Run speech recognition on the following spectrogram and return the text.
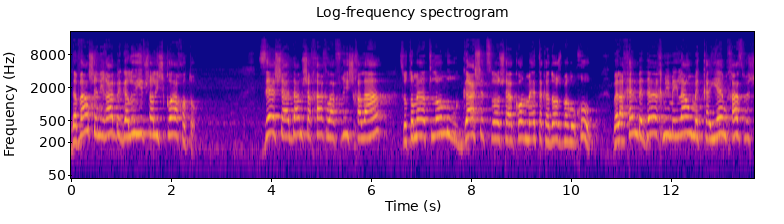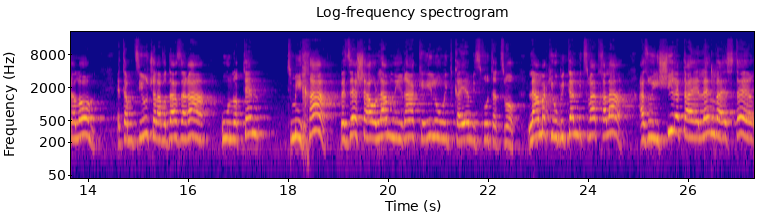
דבר שנראה בגלוי אי אפשר לשכוח אותו. זה שאדם שכח להפריש חלה, זאת אומרת לא מורגש אצלו שהכל מאת הקדוש ברוך הוא. ולכן בדרך ממילא הוא מקיים חס ושלום את המציאות של עבודה זרה, הוא נותן תמיכה בזה שהעולם נראה כאילו הוא מתקיים בזכות עצמו. למה? כי הוא ביטל מצוות חלה. אז הוא השאיר את ההלם וההסתר,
